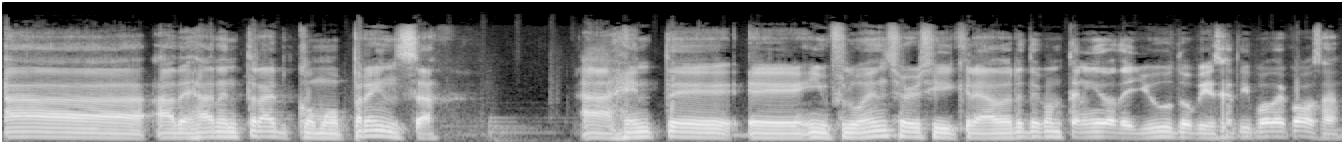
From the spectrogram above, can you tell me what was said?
a, a dejar entrar como prensa a gente, influencers y creadores de contenido de YouTube y ese tipo de cosas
